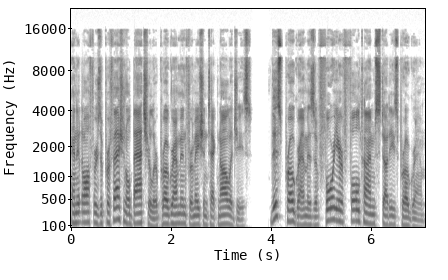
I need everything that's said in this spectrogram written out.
And it offers a professional bachelor program information technologies. This program is a four-year full-time studies program.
